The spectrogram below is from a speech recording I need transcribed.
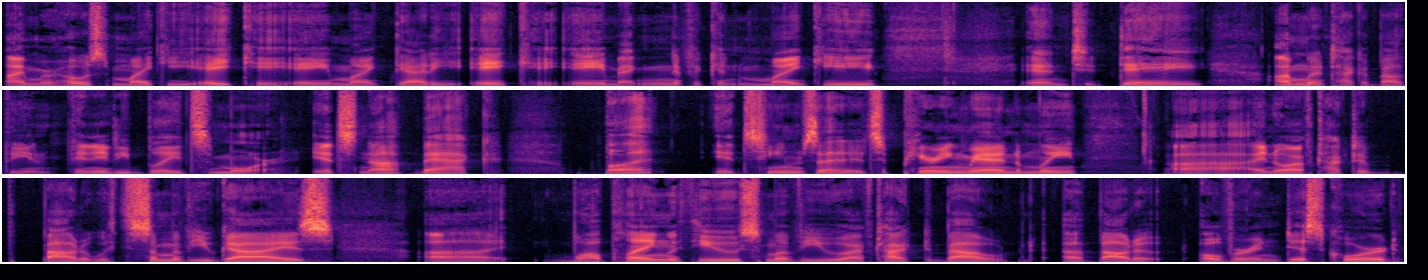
I'm your host, Mikey, aka Mike Daddy, aka Magnificent Mikey. And today I'm going to talk about the Infinity Blade some more. It's not back, but it seems that it's appearing randomly. Uh, I know I've talked about it with some of you guys uh, while playing with you. Some of you I've talked about about it over in Discord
